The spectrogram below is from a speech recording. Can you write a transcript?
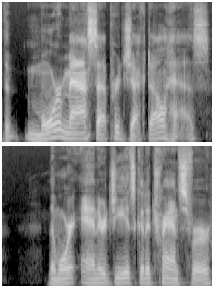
the more mass that projectile has, the more energy it's going to transfer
